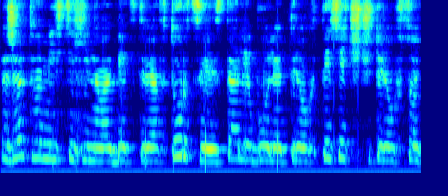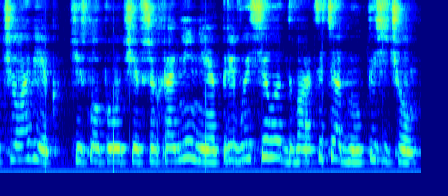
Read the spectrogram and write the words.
Жертвами стихийного бедствия в Турции стали более 3400 человек. Число получивших ранения превысило 21 тысячу.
